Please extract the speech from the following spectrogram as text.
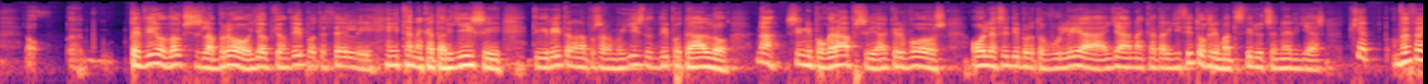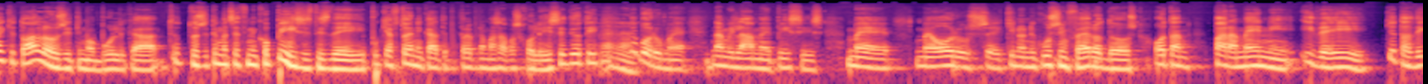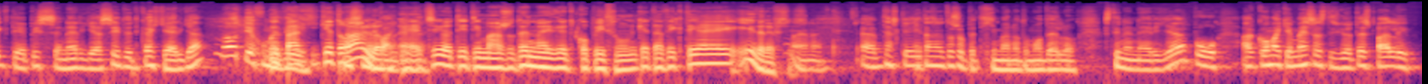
πεδίο δόξης λαμπρό για οποιονδήποτε θέλει είτε να καταργήσει τη ρήτρα να προσαρμογήσει το οτιδήποτε άλλο να συνυπογράψει ακριβώς όλη αυτή την πρωτοβουλία για να καταργηθεί το χρηματιστήριο της ενέργειας. Και βέβαια και το άλλο ζήτημα μπουλικα το, το ζήτημα της εθνικοποίησης της ΔΕΗ που και αυτό είναι κάτι που πρέπει να μας απασχολήσει διότι δεν μπορούμε να μιλάμε επίσης με, με όρους ε, κοινωνικού συμφέροντος όταν παραμένει η ΔΕΗ και τα δίκτυα επίσης ενέργειας σε ιδιωτικά χέρια, με ό,τι έχουμε Υπάρχει δει. Υπάρχει και το άλλο, έτσι, ότι ετοιμάζονται να ιδιωτικοποιηθούν και τα δίκτυα ίδρυυση. Ναι, ναι. Ε, Μιας και ήταν τόσο πετυχημένο το μοντέλο στην ενέργεια, που ακόμα και μέσα στις γιορτές πάλι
